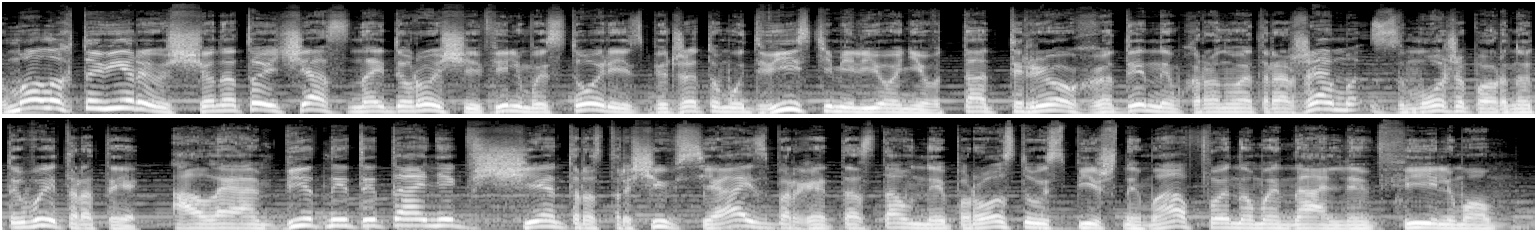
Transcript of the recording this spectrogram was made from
Мало хто вірив, що на той час найдорожчий фільм в історії з бюджетом у 200 мільйонів та трьохгодинним хронометражем зможе повернути витрати. Але амбітний Титанік вщент розтрощив всі айсберги та став не просто успішним, а феноменальним фільмом.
